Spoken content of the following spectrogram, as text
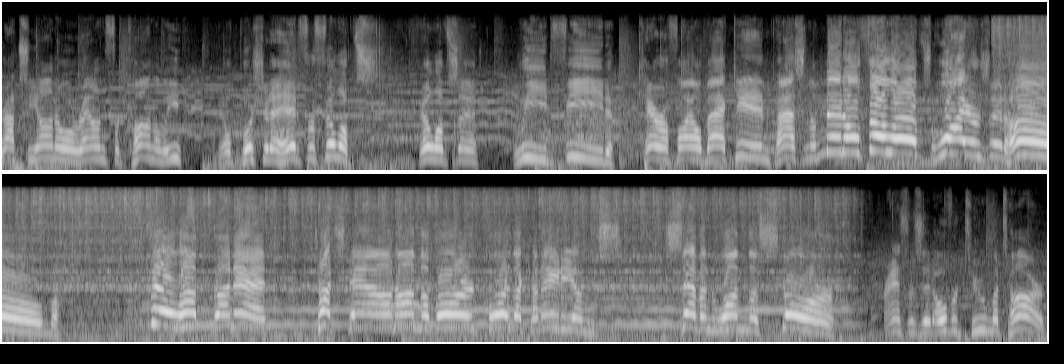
Graziano around for Connolly. He'll push it ahead for Phillips. Phillips a lead feed. Carafile back in, pass in the middle. Phillips wires it home. Fill up the net. Touchdown on the board for the Canadiens. 7-1 the score. transfers it over to Matar.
